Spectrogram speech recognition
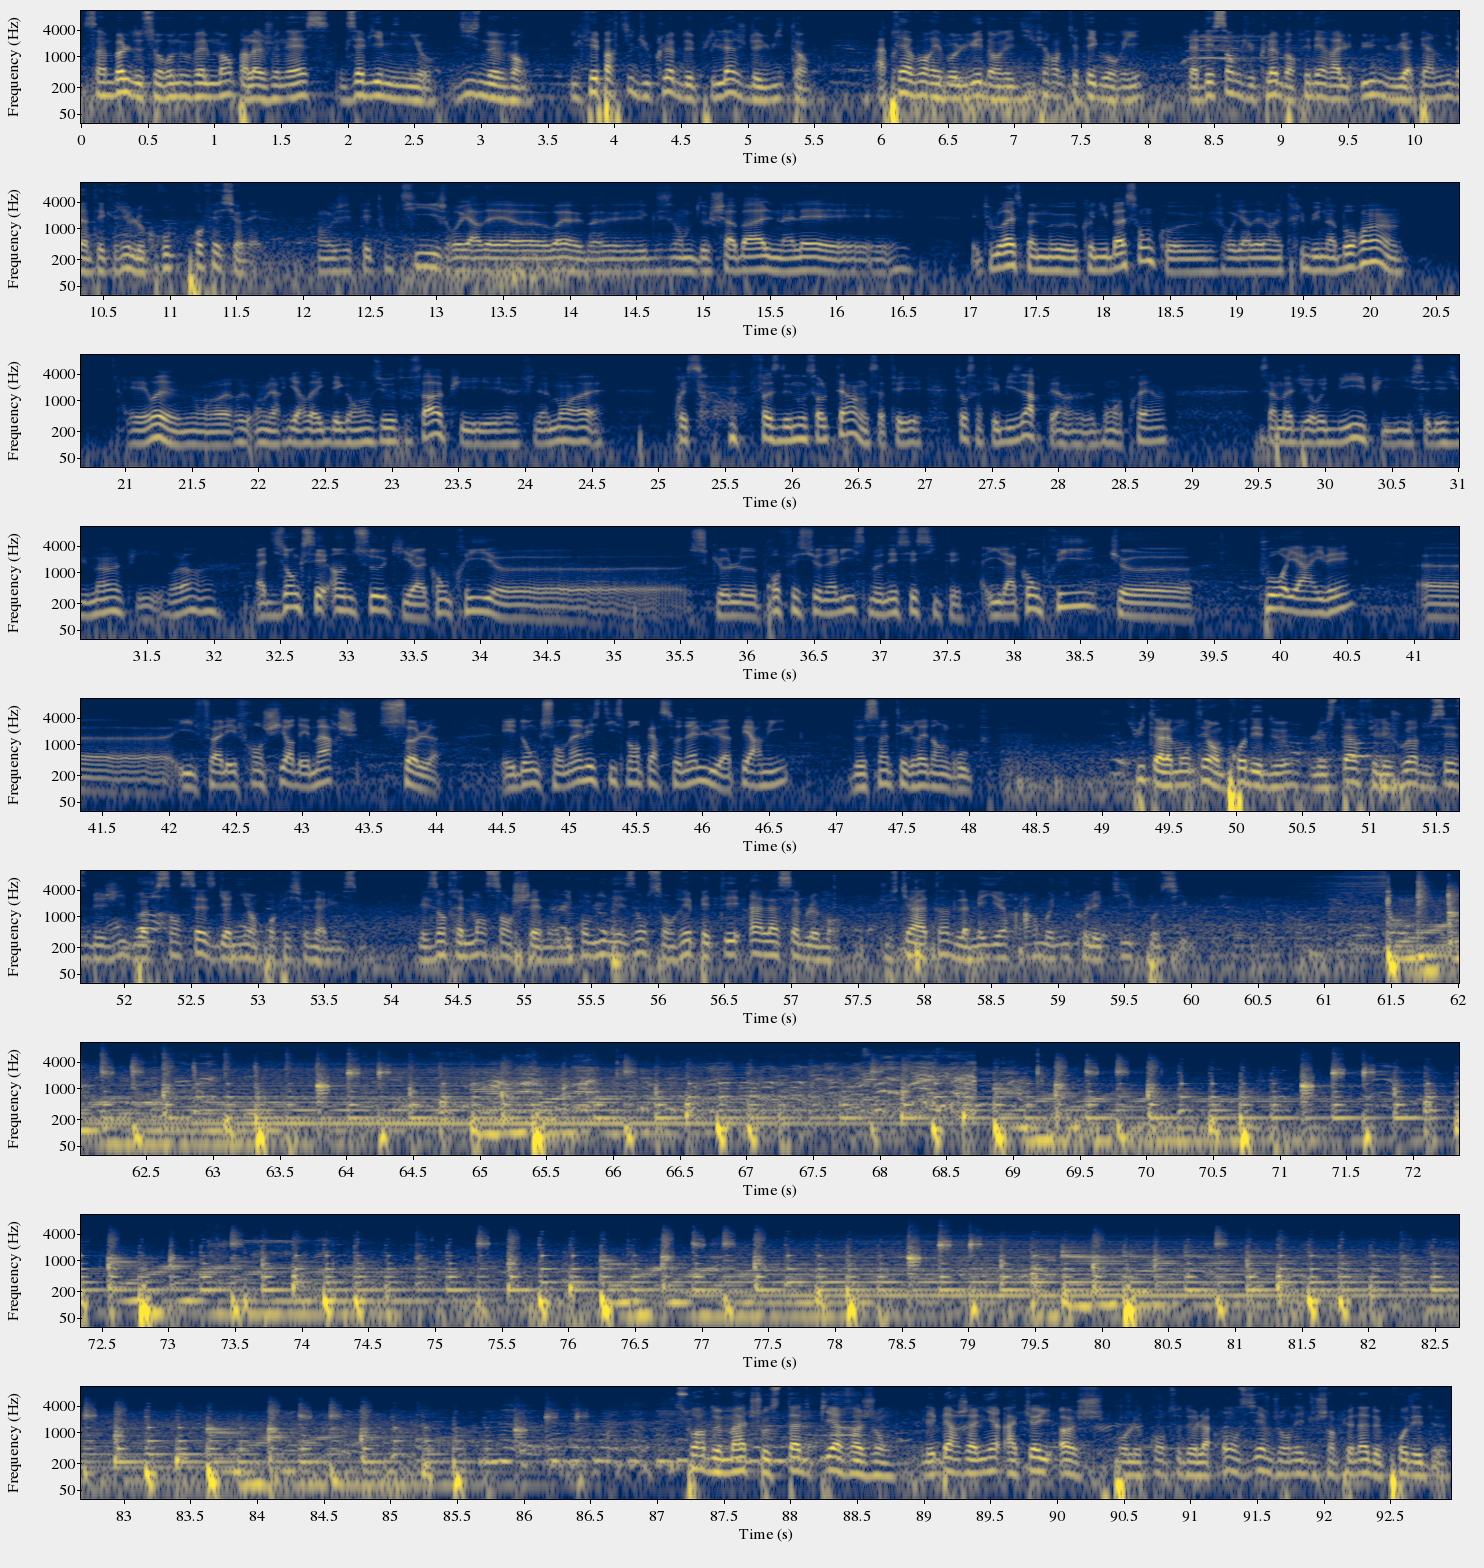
Symbole de ce renouvellement par la jeunesse, Xavier Mignot, 19 ans. Il fait partie du club depuis l'âge de 8 ans. Après avoir évolué dans les différentes catégories, la descente du club en Fédéral 1 lui a permis d'intégrer le groupe professionnel. Quand j'étais tout petit, je regardais euh, bah, l'exemple de Chabal, Nallet et, et tout le reste, même euh, Conny Basson, quoi. Je regardais dans les tribunes à Borin. Et ouais, on, les regarde avec des grands yeux, tout ça. Et puis euh, finalement, après, ils sont en face de nous sur le terrain. Donc ça fait, sûr, ça fait bizarre. Hein, mais bon, après, hein, c'est un match de rugby. Puis c'est des humains. Puis voilà. Hein. Bah, disons que c'est un de ceux qui a compris euh, ce que le professionnalisme nécessitait. Il a compris que pour y arriver, il fallait franchir des marches seul. Et donc son investissement personnel lui a permis de s'intégrer dans le groupe. Suite à la montée en Pro D2, le staff et les joueurs du CSBJ doivent sans cesse gagner en professionnalisme. Les entraînements s'enchaînent, les combinaisons sont répétées inlassablement, jusqu'à atteindre la meilleure harmonie collective possible. Soir de match au stade Pierre Rajon, les Bergaliens accueillent Hoche pour le compte de la 11e journée du championnat de Pro D2.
